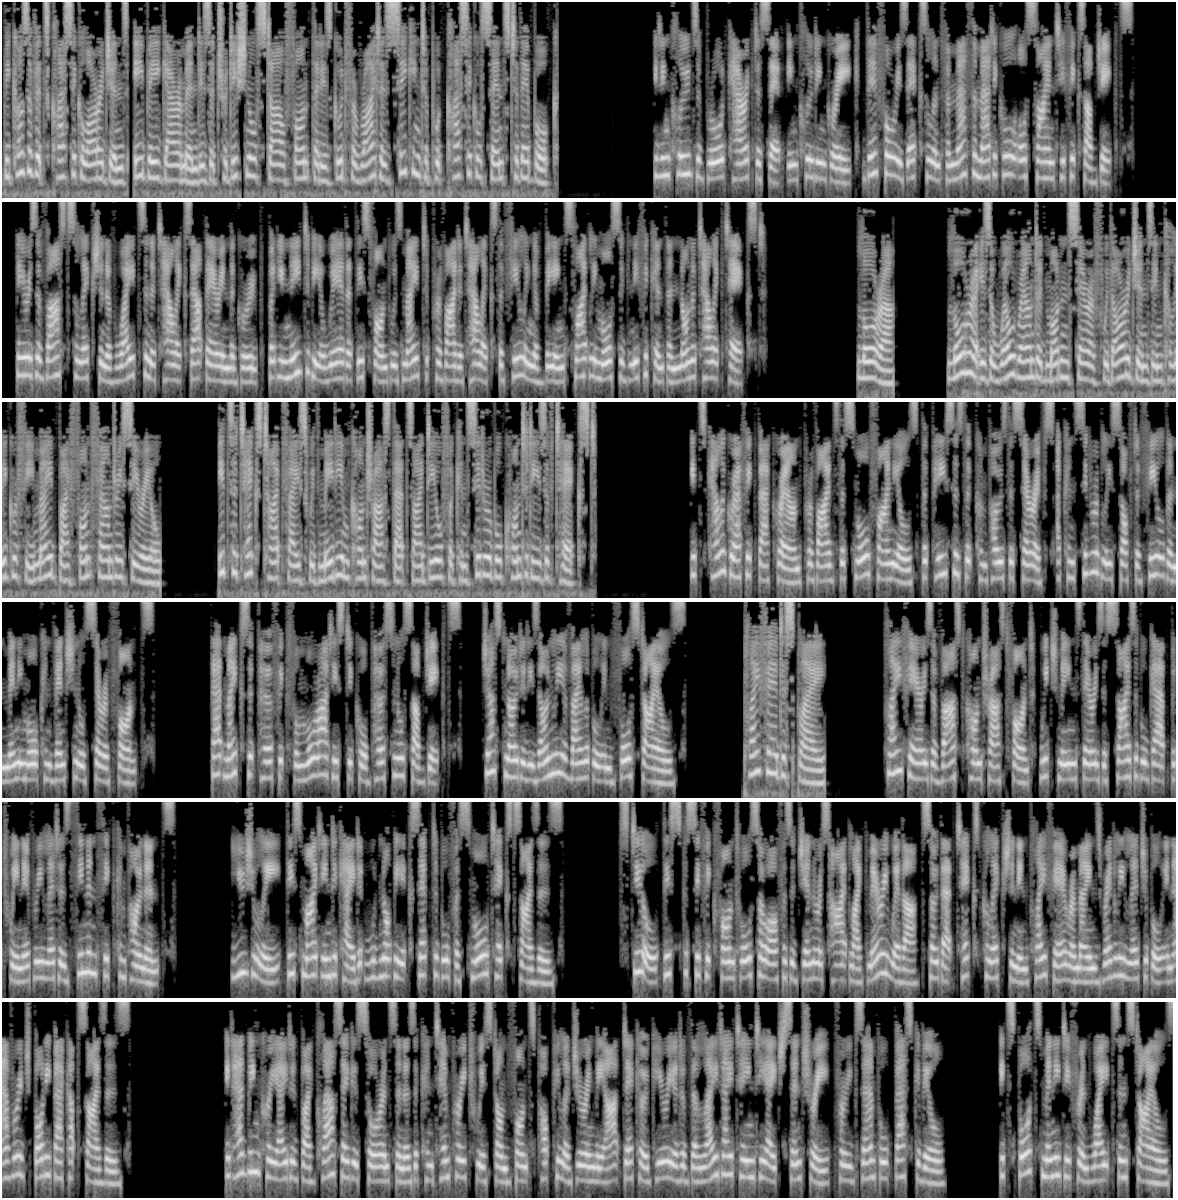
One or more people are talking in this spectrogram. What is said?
Because of its classical origins, E.B. Garamond is a traditional style font that is good for writers seeking to put classical sense to their book. It includes a broad character set, including Greek, therefore is excellent for mathematical or scientific subjects. There is a vast selection of weights and italics out there in the group, but you need to be aware that this font was made to provide italics the feeling of being slightly more significant than non-italic text. Lora. Lora is a well-rounded modern serif with origins in calligraphy made by Font Foundry Cyreal. It's a text typeface with medium contrast that's ideal for considerable quantities of text. Its calligraphic background provides the small finials, the pieces that compose the serifs, a considerably softer feel than many more conventional serif fonts. That makes it perfect for more artistic or personal subjects. Just note it is only available in four styles. Playfair display. Playfair is a vast contrast font, which means there is a sizable gap between every letter's thin and thick components. Usually, this might indicate it would not be acceptable for small text sizes. Still, this specific font also offers a generous height like Merriweather, so that text collection in Playfair remains readily legible in average body backup sizes. It had been created by Claus Eggers Sorensen as a contemporary twist on fonts popular during the Art Deco period of the late 18th century, for example, Baskerville. It sports many different weights and styles.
